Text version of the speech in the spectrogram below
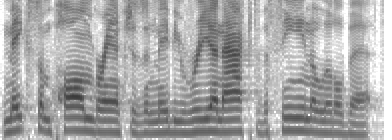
make some palm branches and maybe reenact the scene a little bit.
